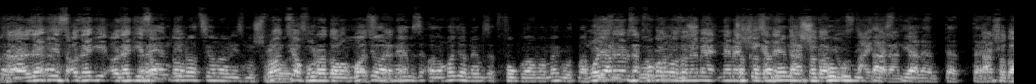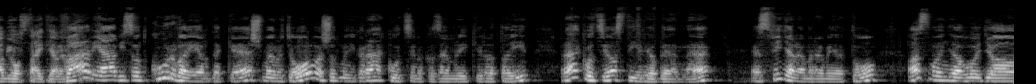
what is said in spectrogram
Az, az egész, az egész, az egész Rendi a, nacionalizmus francia volt. forradalomban a magyar, nemzet, a magyar nemzet fogalma meg volt már. A magyar nemzet fogalma az a csak nemességet, az a egy nemesi társadalmi osztályt jelentett. jelentette. társadalmi osztályt jelent. Várjál, viszont kurva érdekes, mert hogyha olvasod mondjuk a Rákóczinak az emlékiratait, Rákóczi azt írja benne, ez figyelemre méltó, azt mondja, hogy a,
